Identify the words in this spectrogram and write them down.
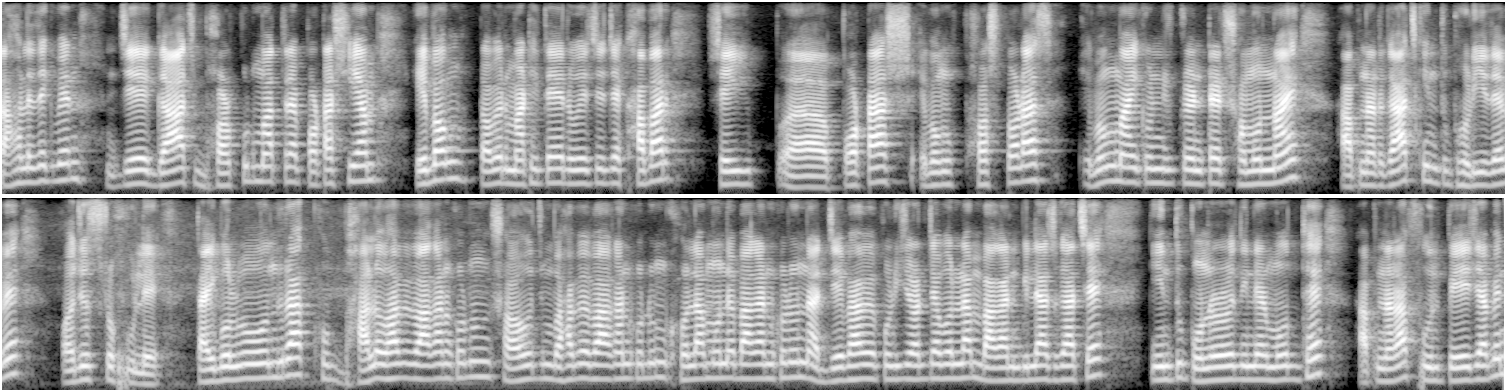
তাহলে দেখবেন যে গাছ ভরপুর মাত্রায় পটাশিয়াম এবং টবের মাটিতে রয়েছে যে খাবার, সেই পটাশ এবং ফসফরাস এবং মাইক্রোনিউট্রেন্টের সমন্বয়ে আপনার গাছ কিন্তু ভরিয়ে দেবে অজস্র ফুলে। তাই বলব বন্ধুরা, খুব ভালোভাবে বাগান করুন, সহজভাবে বাগান করুন, খোলা মনে বাগান করুন আর যেভাবে পরিচর্যা বললাম, বাগান বিলাস গাছে কিন্তু পনেরো দিনের মধ্যে আপনারা ফুল পেয়ে যাবেন।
